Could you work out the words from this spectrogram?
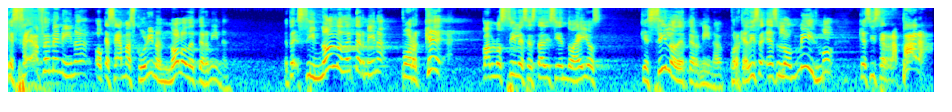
que sea femenina o que sea masculina, no lo determina. si no lo determina, ¿por qué Pablo sí les está diciendo a ellos que sí lo determina? Porque dice, es lo mismo que si se rapara.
